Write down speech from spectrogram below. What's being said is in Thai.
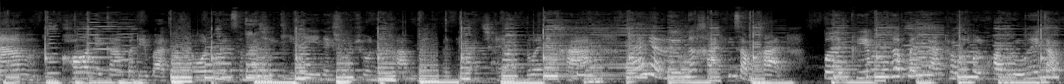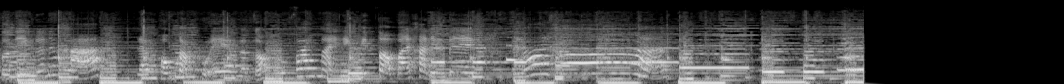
นำข้อในการปฏิบัติตนเป็นสมาชิกที่ดีในชุมชนนะคะไปปฏิบัติใช้ด้วยนะคะ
